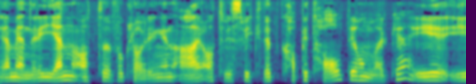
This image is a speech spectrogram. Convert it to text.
Jeg mener igjen at forklaringen er at vi sviktet kapitalt i håndverket, i, i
